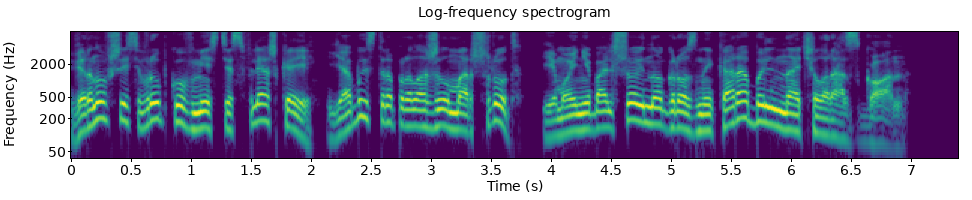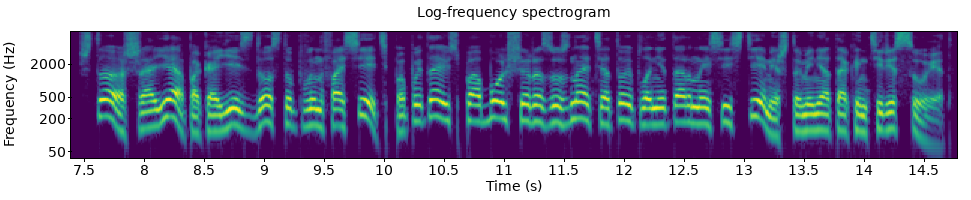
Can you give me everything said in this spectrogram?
Вернувшись в рубку вместе с фляжкой, я быстро проложил маршрут, и мой небольшой, но грозный корабль начал разгон. Что ж, а я, пока есть доступ в инфосеть, попытаюсь побольше разузнать о той планетарной системе, что меня так интересует.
